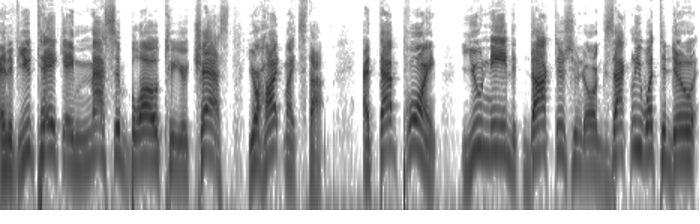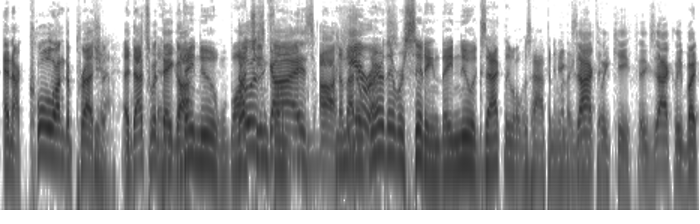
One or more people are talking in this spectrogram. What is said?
And if you take a massive blow to your chest, your heart might stop. At that point, you need doctors who know exactly what to do and are cool under pressure. Yeah. And that's what they got. They knew. Watching Those from- guys are no matter where they were sitting, they knew exactly what was happening when Exactly, Keith. Exactly. But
